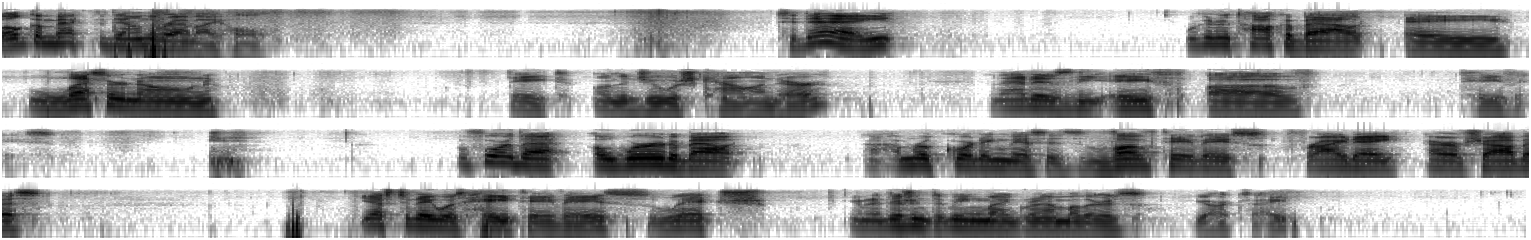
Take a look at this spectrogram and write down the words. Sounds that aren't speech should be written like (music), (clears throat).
Welcome back to Down the Rabbi Hole. Today, we're going to talk about a lesser known date on the Jewish calendar, and that is the 8th of Teves. (clears throat) Before that, a word about I'm recording this, it's Vav Teves, Friday, Erev Shabbos. Yesterday was Hey Teves, which, in addition to being my grandmother's yahrzeit,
